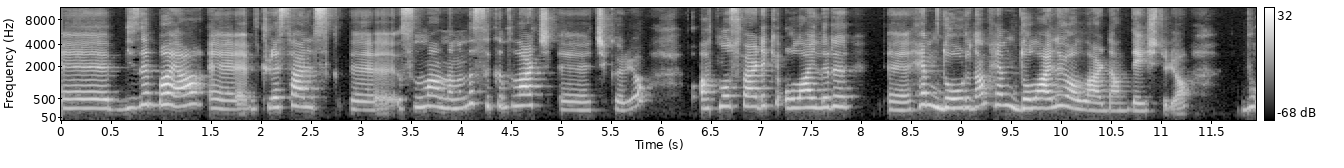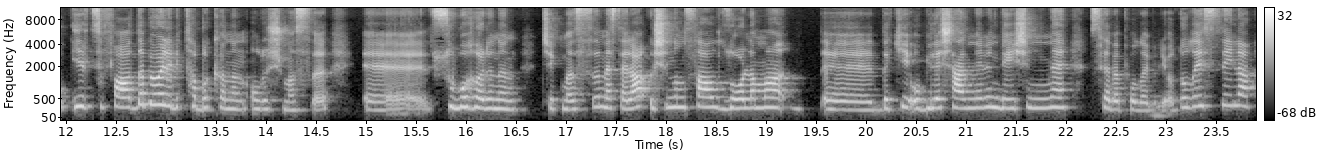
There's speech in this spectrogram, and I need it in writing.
e, bize bayağı e, küresel e, ısınma anlamında sıkıntılar e, çıkarıyor. Atmosferdeki olayları e, hem doğrudan hem dolaylı yollardan değiştiriyor bu irtifada böyle bir tabakanın oluşması, e, su buharının çıkması mesela ışınımsal zorlamadaki o bileşenlerin değişimine sebep olabiliyor. Dolayısıyla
